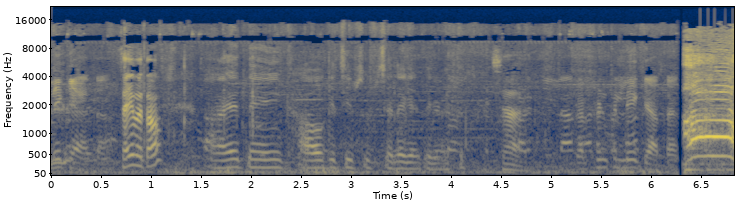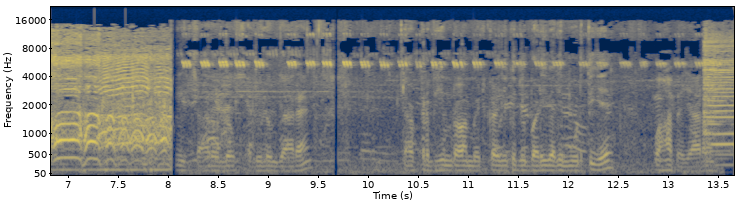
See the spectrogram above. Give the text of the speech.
लेके आया था। सही बताओ। आए थे यहीं खाओ के चिप्स उप्स चले गए थे अच्छा। गर्लफ्रेंड फिर लेके आता है। चारों लोग सभी लोग जा रहे हैं। डॉक्टर भीमराव अंबेडकर जी की जो बड़ी वाली मूर्ति है वहाँ पे जा रहे हैं।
